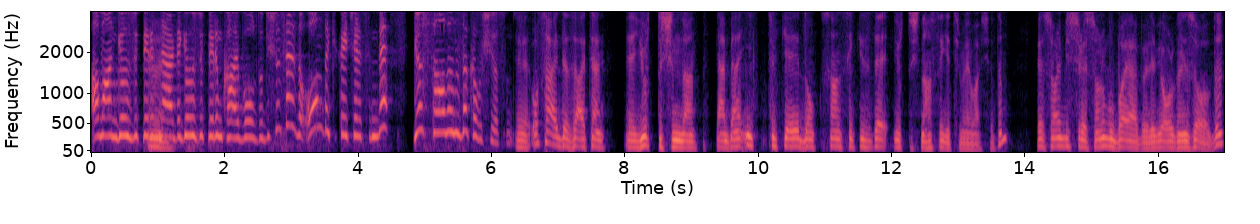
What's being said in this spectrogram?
Aman gözlüklerim Evet. nerede? Gözlüklerim kayboldu. Düşünsenize 10 dakika içerisinde göz sağlığınıza kavuşuyorsunuz. Evet, o sayede zaten e, yurt dışından yani ben ilk Türkiye'ye 98'de yurt dışına hasta getirmeye başladım. Ve sonra bir süre sonra bu bayağı böyle bir organize oldu.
